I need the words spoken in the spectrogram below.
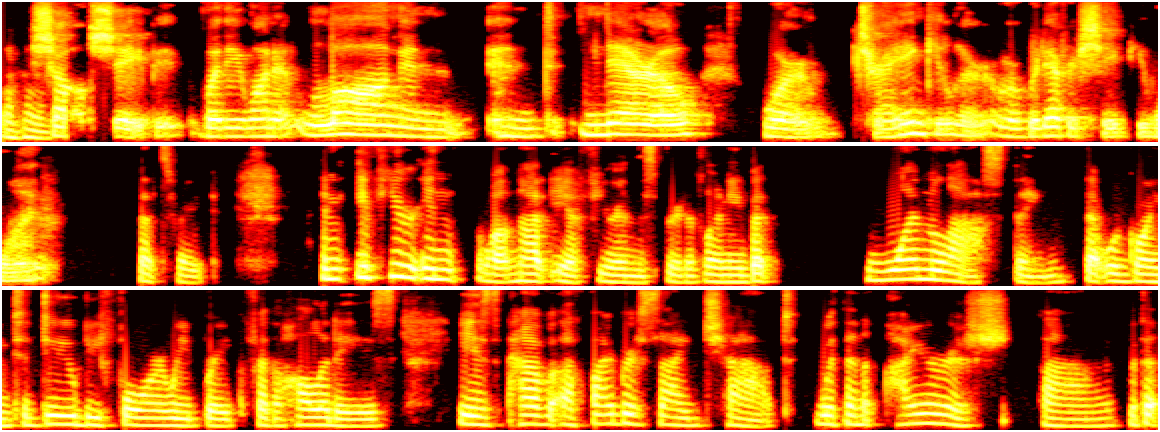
hmm shawl shape, whether you want it long and and narrow or triangular or whatever shape you want. That's right. And if you're in, well, not if you're in the spirit of learning, but one last thing that we're going to do before we break for the holidays is have a fiberside chat with an Irish, uh, with a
